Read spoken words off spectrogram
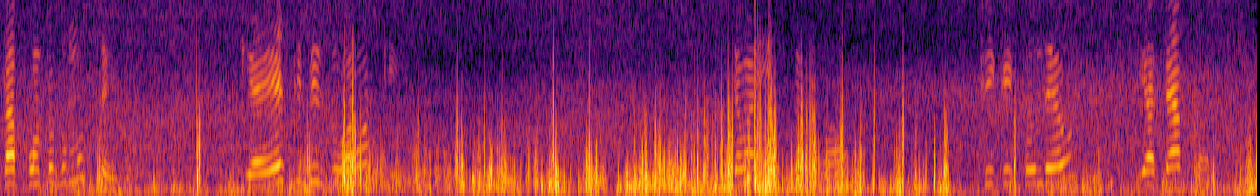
da ponta do morcego, que é esse visual aqui. Então é isso, pessoal. Fiquem com Deus e até a próxima.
